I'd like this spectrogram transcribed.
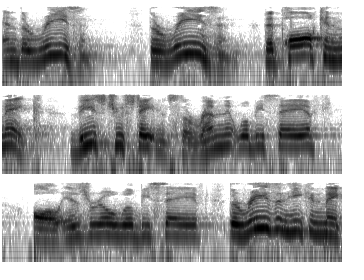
And the reason the reason that Paul can make these two statements, the remnant will be saved, all Israel will be saved, the reason he can make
